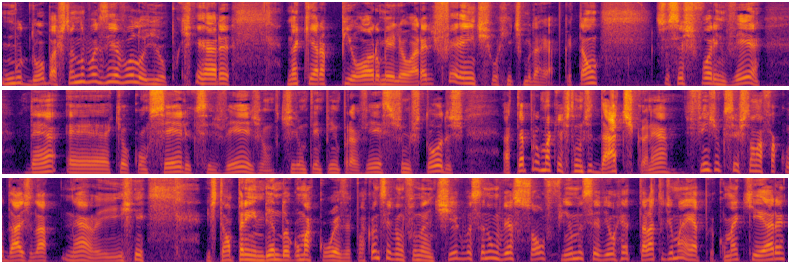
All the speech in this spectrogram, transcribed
mudou bastante, não vou dizer evoluiu, porque era, não é que era pior ou melhor, era diferente o ritmo da época. Então, se vocês forem ver, né, é, que eu aconselho que vocês vejam, tirem um tempinho para ver esses filmes todos, até por uma questão didática, né? Finge que vocês estão na faculdade lá, né, e estão aprendendo alguma coisa. Porque quando você vê um filme antigo, você não vê só o filme, você vê o retrato de uma época, como é que era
